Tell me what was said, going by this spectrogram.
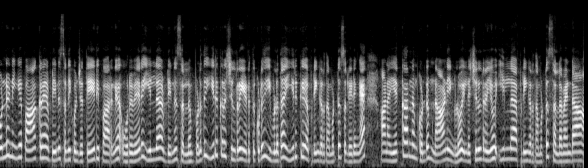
ஒன்று நீங்கள் பார்க்குறேன் அப்படின்னு சொல்லி கொஞ்சம் தேடி பாருங்கள் ஒருவேளை இல்லை அப்படின்னு சொல்லும் பொழுது இருக்கிற சில்லறை எடுத்துக்கூட இவ்வளோ தான் இருக்குது அப்படிங்கிறத மட்டும் சொல்லிடுங்க. ஆனால் எக்காரணம் கொண்டும் நாணயங்களோ இல்லை சில்லறையோ இல்லை அப்படிங்கிறத மட்டும் சொல்ல வேண்டாம்.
